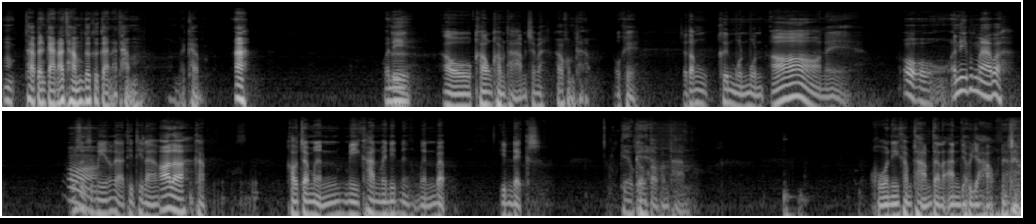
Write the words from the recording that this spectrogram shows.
อืมถ้าเป็นการอาธรรมก็คือการอาธรรมนะครับอะวันนี้ เอาเข้าคำถามใช่ไหมเข้าคำถาม โอเค จะต้องขึ้นหมุนหมุนอ๋อนี่โอ้โอ้อันนี้เพิ่งมาป่ะอ๋อรู้สึกจะมีตั้งแต่อาทิตย์ที่แล้วอ๋อเหรอครับ เขาจะเหมือนมีขั้นไว้นิดหนึ่งเหมือนแบบอินเด็กซ์โอเคโอเคช่วงตอบคำถามโหวันนี้คำถามแต่ละอันยาวๆนะเดี๋ยว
